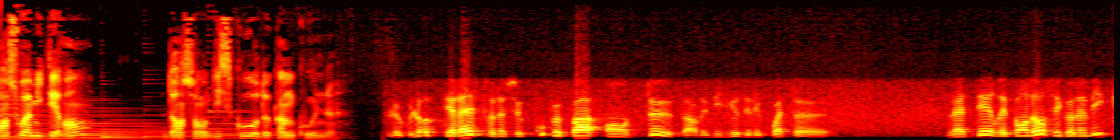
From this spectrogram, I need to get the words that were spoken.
François Mitterrand, dans son discours de Cancun. Le globe terrestre ne se coupe pas en deux par le milieu de l'équateur. L'interdépendance économique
